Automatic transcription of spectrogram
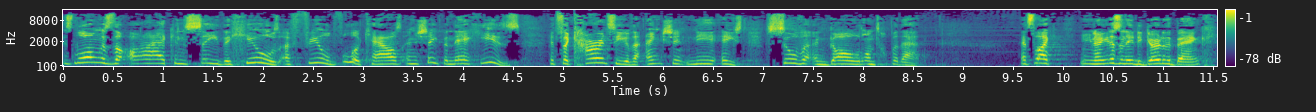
as long as the eye can see, the hills are filled full of cows and sheep, and they're his. It's the currency of the ancient Near East, silver and gold on top of that. It's like, you know, he doesn't need to go to the bank.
